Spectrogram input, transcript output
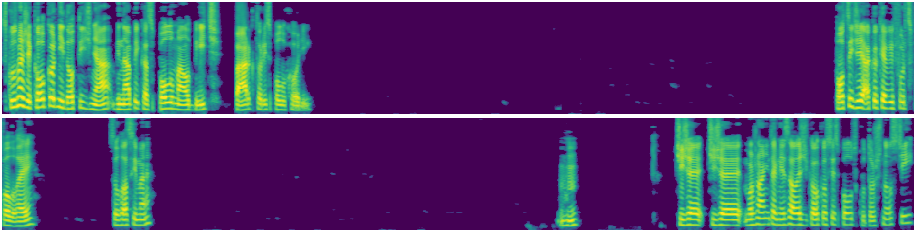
Skúsme, že koľko dní do týždňa by napríklad spolu mal byť pár, ktorý spolu chodí. Pocit, že ako keby furt spolu, hej? Súhlasíme? Mhm. Čiže, čiže možno ani tak nezáleží, koľko ste spolu skutočnosti,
